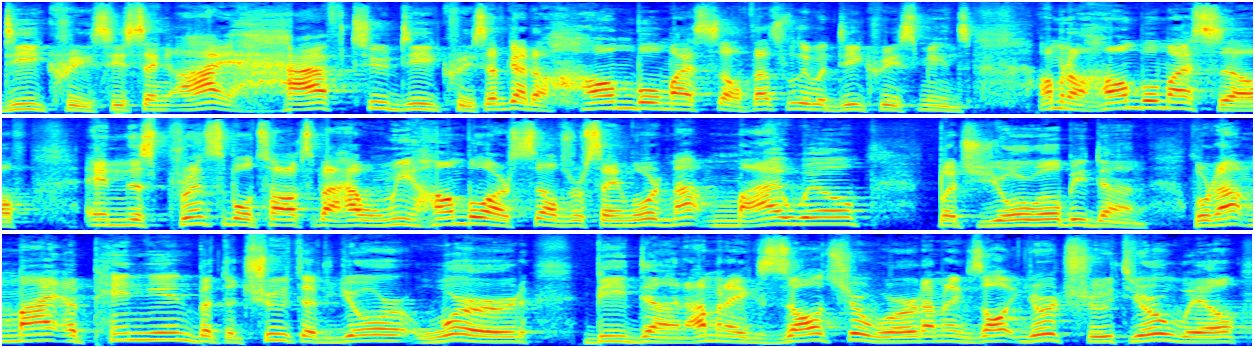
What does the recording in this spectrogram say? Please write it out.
decrease. He's saying, I have to decrease. I've got to humble myself. That's really what decrease means. I'm going to humble myself. And this principle talks about how when we humble ourselves, we're saying, Lord, not my will, but your will be done. Lord, not my opinion, but the truth of your word be done. I'm going to exalt your word. I'm going to exalt your truth, your will,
